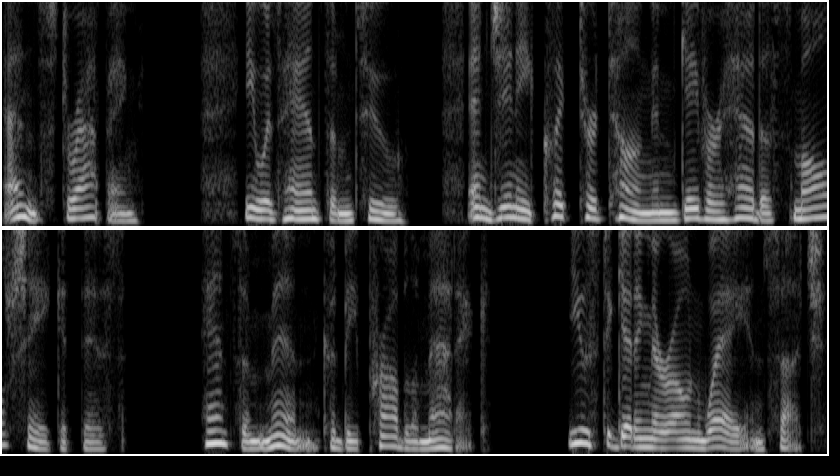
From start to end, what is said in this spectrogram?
and strapping. He was handsome, too, and Ginny clicked her tongue and gave her head a small shake at this. Handsome men could be problematic, used to getting their own way and such.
